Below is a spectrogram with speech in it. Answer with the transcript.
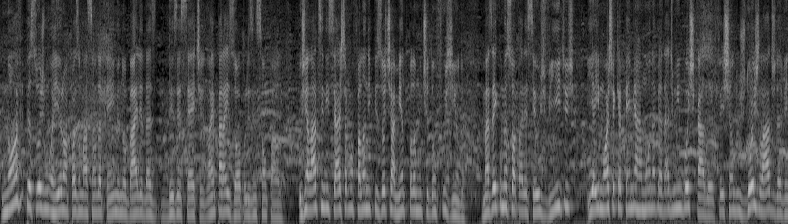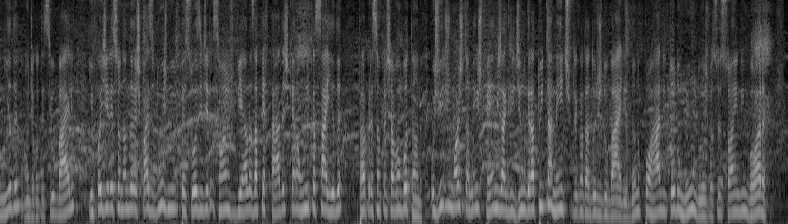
Nove pessoas morreram após uma ação da PM no baile das 17, lá em Paraisópolis, em São Paulo. Os relatos iniciais estavam falando em pisoteamento pela multidão fugindo, mas aí começou a aparecer os vídeos e aí mostra que a PM armou, na verdade, uma emboscada, fechando os dois lados da avenida, onde acontecia o baile, e foi direcionando as quase duas mil pessoas em direção às vielas apertadas, que era a única saída para a pressão que eles estavam botando. Os vídeos mostram também os PMs agredindo gratuitamente os frequentadores do baile, dando porrada em todo mundo, as pessoas só indo embora.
